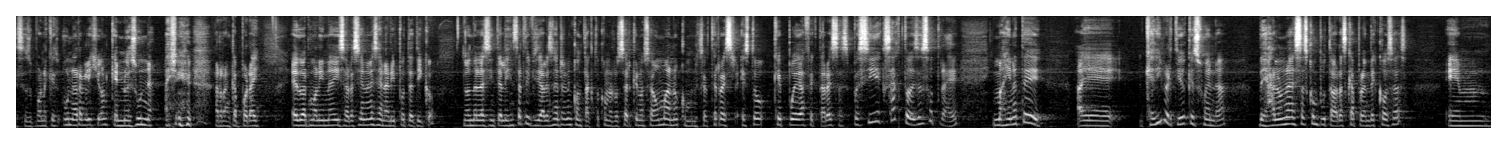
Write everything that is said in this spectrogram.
se supone que es una religión que no es una. Arranca por ahí. Eduardo Molina dice ahora en el escenario hipotético donde las inteligencias artificiales entran en contacto con otro ser que no sea humano, como un extraterrestre. Esto qué puede afectar a esas? Pues sí, exacto. Esa es otra. ¿eh? Imagínate eh, qué divertido que suena dejar una de esas computadoras que aprende cosas. Em,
